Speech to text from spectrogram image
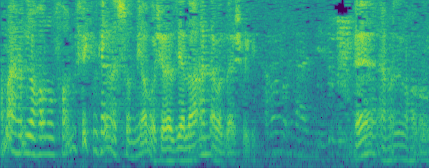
اما احمد ابن هارون فامی فکر می‌کردم از سنی ها باشه رضی الله عنه نباید برش بگید احمد ابن هارون.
